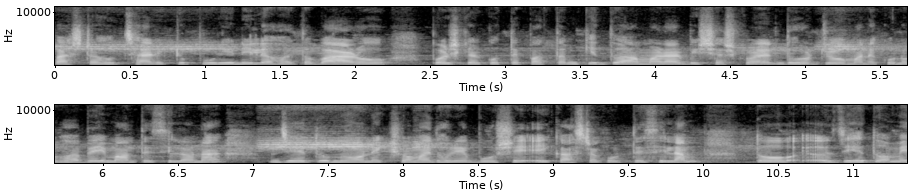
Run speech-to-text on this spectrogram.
পাশটা হচ্ছে আর একটু পুড়িয়ে নিলে হয়তো বা আরও পরিষ্কার করতে পারতাম, কিন্তু আমার আর বিশ্বাস করেন ধৈর্য মানে কোনোভাবেই মানতেছিল না। যেহেতু আমি অনেক সময় ধরে বসে এই কাজটা করতেছিলাম, তো যেহেতু আমি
